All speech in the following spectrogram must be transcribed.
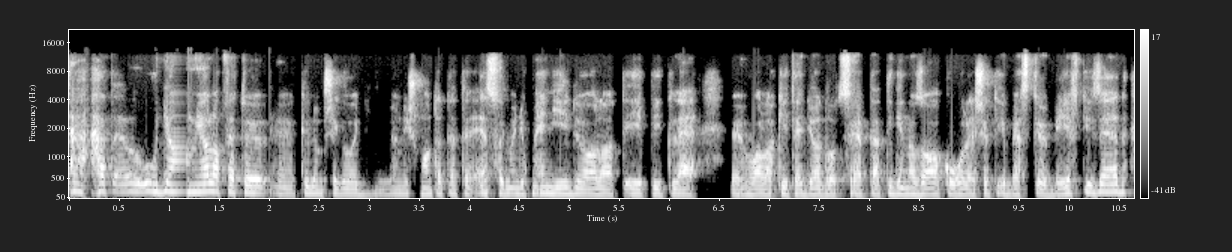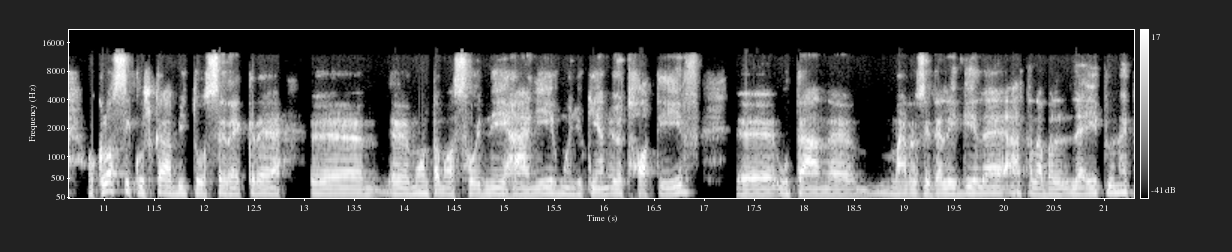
Hát ugye, ami alapvető különbség, ahogy ön is mondta, tehát ez, hogy mondjuk mennyi idő alatt épít le valakit egy adott szer. Tehát igen, az alkohol esetében ez több évtized. A klasszikus kábítószerekre mondtam azt, hogy néhány év, mondjuk ilyen 5-6 év után már azért eléggé le, általában leépülnek.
